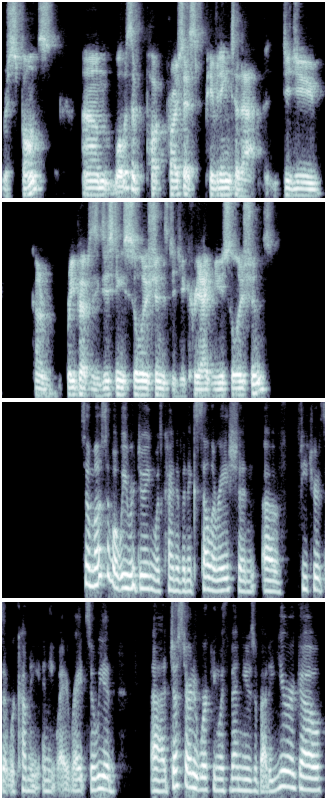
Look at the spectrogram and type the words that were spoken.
response. Um, what was the po- process pivoting to that? Did you kind of repurpose existing solutions? Did you create new solutions? So most of what we were doing was kind of an acceleration of features that were coming anyway, right? So we had uh, just started working with venues about a year ago.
